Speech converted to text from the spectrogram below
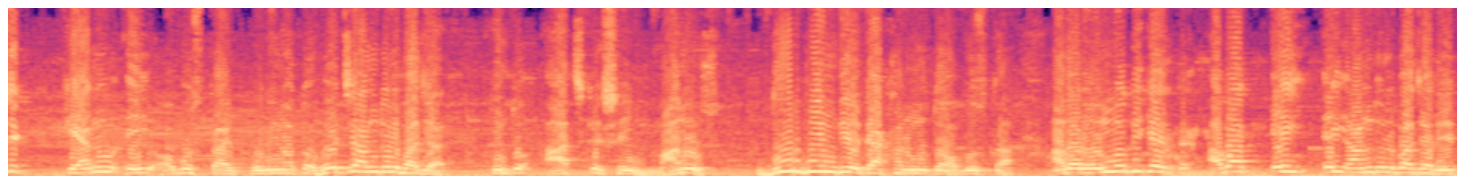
যে কেন এই অবস্থায় পরিণত হয়েছে আন্দোল বাজার কিন্তু আজকে সেই মানুষ দূরবীন দিয়ে দেখার মতো অবস্থা। আবার অন্যদিকে আবার এই এই আন্দোল বাজারের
